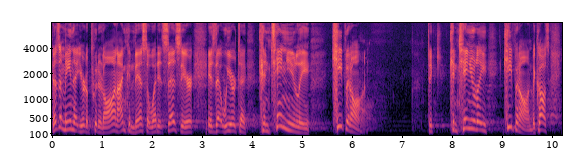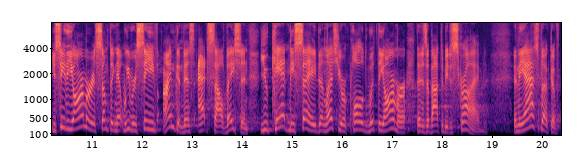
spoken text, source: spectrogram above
Doesn't mean that you're to put it on. I'm convinced that what it says here is that we are to continually keep it on. To continually keep it on. Because you see, the armor is something that we receive, I'm convinced, at salvation. You can't be saved unless you're clothed with the armor that is about to be described. In the aspect of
